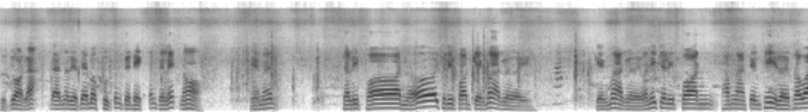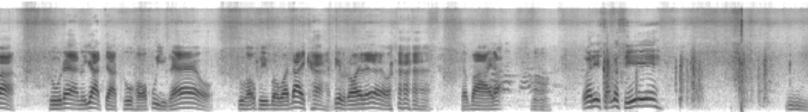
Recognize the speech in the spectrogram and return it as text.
สุดยอดละได้นักเรียนได้มาฝึกตั้งแต่เด็กตั้งแต่เล็กเนาะเห็นไหมชลิพรเออชลิพรเก่งมากเลย เก่งมากเลย วันนี้ชลิพรทำงานเต็มที่เลย เพราะว่าครูได้อนุญาตจากครูหอผู้หญิงแล้ว ครูหอผู้หญิงบอกว่าได้ค่ะเรียบร้อยแล้ว สบายละเนาะเออนี่สังกะสี อืม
